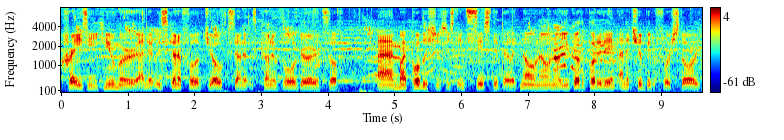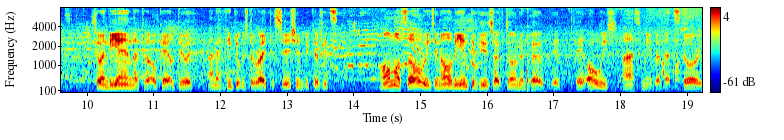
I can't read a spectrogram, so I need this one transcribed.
crazy humor and it was kind of full of jokes and it was kind of vulgar and stuff. And my publishers just insisted. They're like, no, no, no, you've got to put it in, and it should be the first story. So in the end, I thought, okay, I'll do it, and I think it was the right decision because it's almost always in all the interviews I've done about it, they always ask me about that story,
